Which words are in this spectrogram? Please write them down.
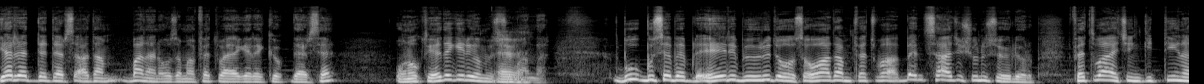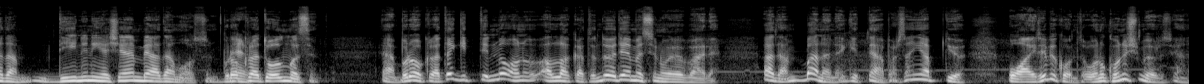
ya reddederse adam bana ne o zaman fetvaya gerek yok derse o noktaya da geliyor Müslümanlar. Evet. Bu, bu sebeple eğri büğrü de olsa o adam fetva ben sadece şunu söylüyorum. Fetva için gittiğin adam dinini yaşayan bir adam olsun. Bürokrat evet. olmasın. Yani bürokrata gittin mi onu Allah katında ödeyemezsin o vebale. Adam bana ne git ne yaparsan yap diyor. O ayrı bir konu. Onu konuşmuyoruz yani.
